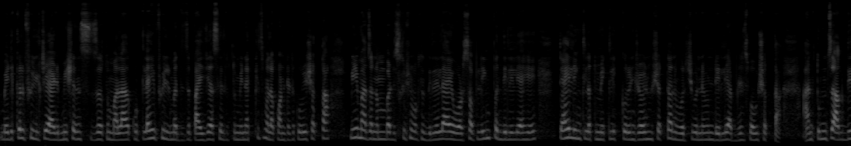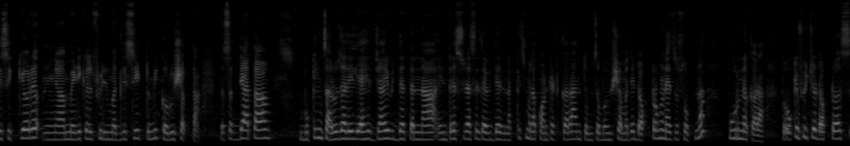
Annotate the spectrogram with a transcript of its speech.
मेडिकल फील्डचे ॲडमिशन्स जर तुम्हाला कुठल्याही फील्डमध्ये जर पाहिजे असेल तर तुम्ही नक्कीच मला कॉन्टॅक्ट करू शकता. मी माझा नंबर डिस्क्रिप्शन बॉक्समध्ये दिलेला आहे व्हॉट्सअप लिंक पण दिलेली आहे. त्याही लिंकला तुम्ही क्लिक करून जॉईन होऊ शकता. आणि नवीन डेली अपडेट्स पाहू शकता. आणि तुमचं अगदी सिक्युअर मेडिकल फील्डमधली सीट तुम्ही करू शकता. तर सध्या आता बुकिंग चालू झालेली आहे. ज्याही विद्यार्थ्यांना इंटरेस्टेड असेल त्या विद्यार्थी नक्कीच मला कॉन्टॅक्ट करा आणि तुमचं भविष्यामध्ये डॉक्टर होण्याचं स्वप्न पूर्ण करा. तर ओके फ्युचर डॉक्टर्स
